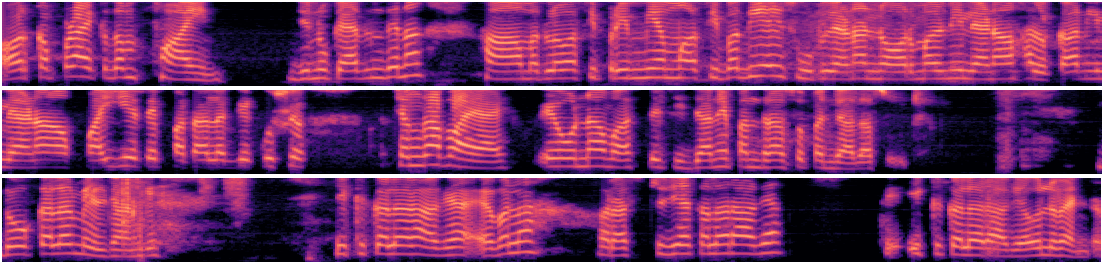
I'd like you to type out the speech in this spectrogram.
ਔਰ ਕੱਪੜਾ ਇੱਕਦਮ ਫਾਈਨ ਜਿਹਨੂੰ ਕਹਿ ਦਿੰਦੇ ਨਾ, ਹਾਂ, ਮਤਲਬ ਅਸੀਂ ਪ੍ਰੀਮੀਅਮ ਅਸੀਂ ਵਧੀਆ ਹੀ ਸੂਟ ਲੈਣਾ ਨਾਰਮਲ ਨਹੀਂ ਲੈਣਾ, ਹਲਕਾ ਨਹੀਂ ਲੈਣਾ, ਪਾਈਏ ਤੇ ਪਤਾ ਲੱਗੇ ਕੁਝ ਚੰਗਾ ਪਾਇਆ ਹੈ। ਇਹ ਉਹਨਾਂ ਵਾਸਤੇ ਚੀਜ਼ਾਂ ਨੇ 1550 ਦਾ ਸੂਟ। ਦੋ ਕਲਰ ਮਿਲ ਜਾਣਗੇ। ਇੱਕ ਕਲਰ ਆ ਗਿਆ ਇਹ ਵਾਲਾ, ਰਸਟ ਜਿਹਾ ਕਲਰ ਆ ਗਿਆ ਤੇ ਇੱਕ ਕਲਰ ਆ ਗਿਆ ਉਹ ਲਵੈਂਡਰ।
